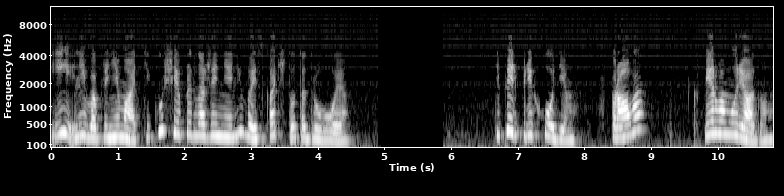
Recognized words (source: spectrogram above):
и либо принимать текущее предложение, либо искать что-то другое. Теперь переходим вправо к первому ряду.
